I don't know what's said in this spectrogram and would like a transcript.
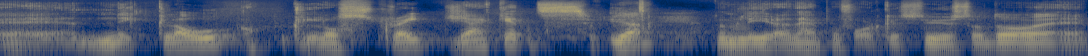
eh, Nick Lowe och Lost Straight Jackets. Ja. De lirade här på Folkets hus och då eh,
